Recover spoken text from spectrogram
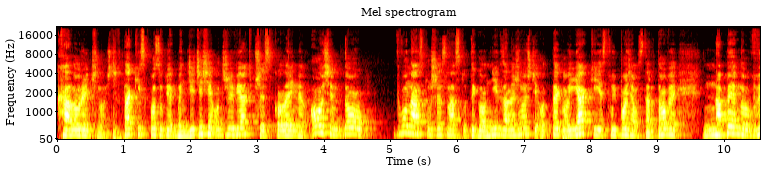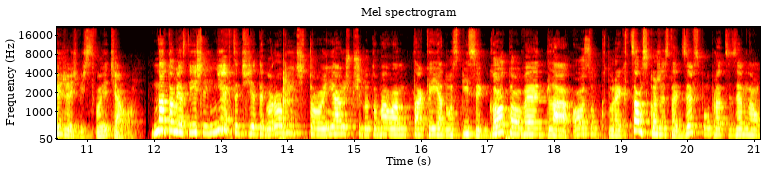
kaloryczność. W taki sposób, jak będziecie się odżywiać przez kolejne 8 do 12-16 tygodni, w zależności od tego, jaki jest Twój poziom startowy, na pewno wyrzeźbisz swoje ciało. Natomiast jeśli nie chcecie się tego robić, to ja już przygotowałam takie jadłospisy gotowe dla osób, które chcą skorzystać ze współpracy ze mną.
